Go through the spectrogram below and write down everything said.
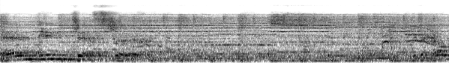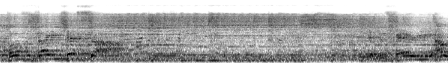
and ingestion, With the help of digester. At the very outer.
